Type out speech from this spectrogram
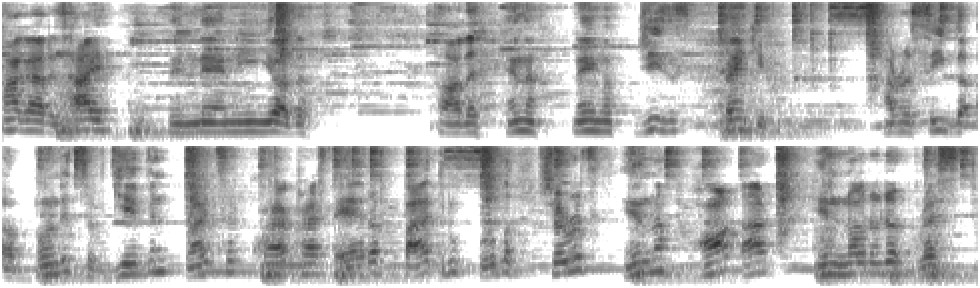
My God is higher than any other. Father, in the name of Jesus, thank you. I receive the abundance of giving, right to acquire Christ edified through full assurance in the heart, I, in order to rest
